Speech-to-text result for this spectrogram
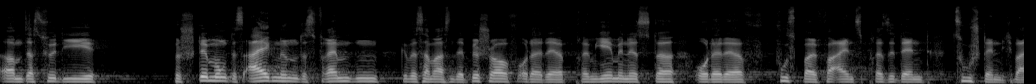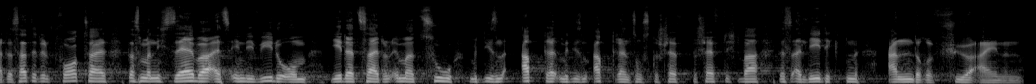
ähm, dass für die Bestimmung des eigenen und des Fremden gewissermaßen der Bischof oder der Premierminister oder der Fußballvereinspräsident zuständig war. Das hatte den Vorteil, dass man nicht selber als Individuum jederzeit und immerzu mit, diesen Abgre mit diesem Abgrenzungsgeschäft beschäftigt war. Das erledigten andere für einen.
